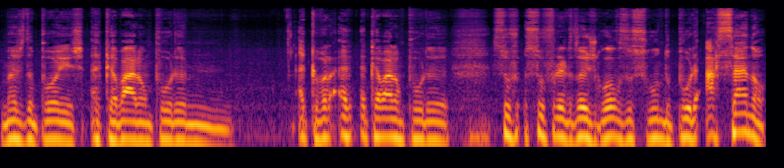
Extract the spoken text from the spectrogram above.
mas depois acabaram por. Hum, acabaram por uh, sofrer dois golos, o segundo por Asano,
